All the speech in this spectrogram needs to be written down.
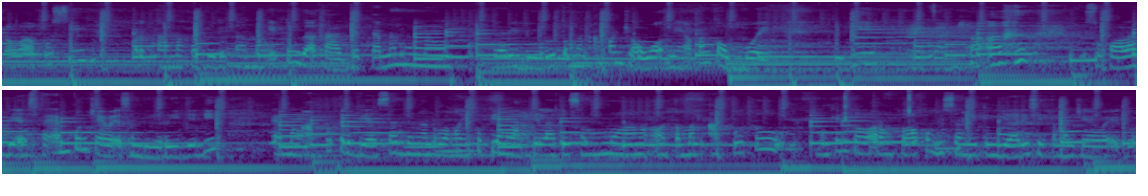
kalau aku sih pertama kerja di tambang itu nggak kaget karena memang dari dulu teman aku kan cowok nih aku kan tomboy jadi Kelihatan. Heeh. sekolah di STM pun cewek sendiri jadi emang aku terbiasa dengan ruang lingkup yang laki-laki semua Oh, teman aku tuh mungkin kalau orang tua aku bisa ngitung jari sih teman cewek itu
